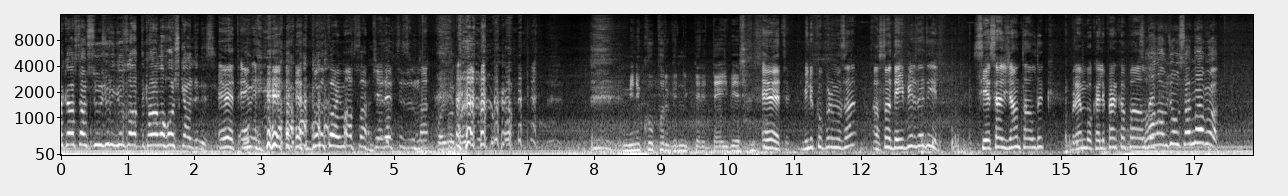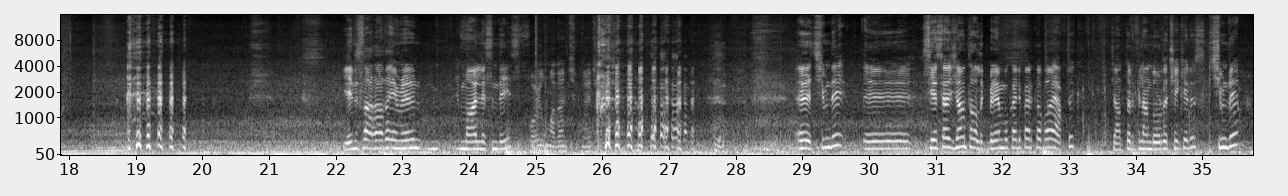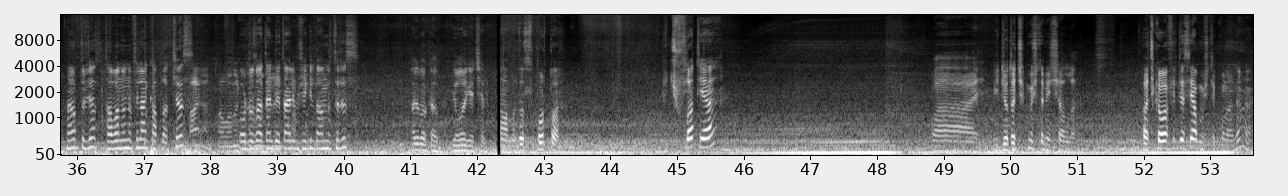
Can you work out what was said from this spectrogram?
arkadaşlar sürücünün gözü attı kanala hoş geldiniz. Evet, em bunu koymazsam şerefsizim lan. Koyma koyma. Mini Cooper günlükleri Day 1. Evet, Mini Cooper'ımıza aslında Day 1 de değil. CSL jant aldık. Brembo kaliper kapağı aldık. Sağ ol amcaoğlu sen ne yapıyorsun? Yeni Sahra'da Emre'nin mahallesindeyiz. Soyulmadan çıkmaya çalışıyorum. Evet, şimdi eee CSL jant aldık. Brembo kaliper kapağı yaptık. Jantları falan da orada çekeriz. Şimdi ne yaptıracağız? Tavanını falan kaplatacağız. Aynen tavanı Orada zaten detaylı bir şekilde anlatırız. Hadi bakalım yola geçelim. Ha, burada sport var. Bir çuflat ya. Vay. Videoda çıkmıştır inşallah. Açık hava filtresi yapmıştık buna değil mi?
